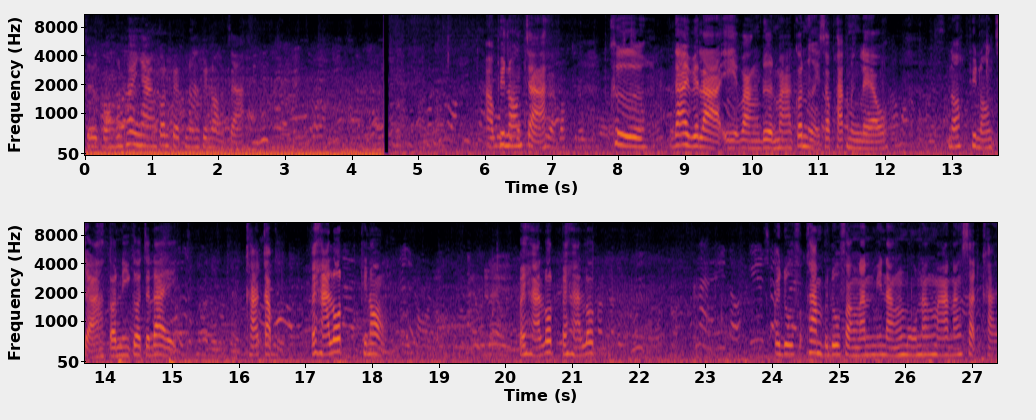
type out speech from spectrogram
เจอของคนไทยยาง ก้นแป๊บหนึ่งพี่น้องจ๋าเอาพี่น้องจ๋าคือได้เวลาเอวังเดินมาก็เหนื่อยสักพักหนึ่งแล้วเนาะพี่น้องจ๋าตอนนี้ก็จะได้ขากลับไปหารถพี่น้อง ไปหารถไปหารถ ไปดูข้ามไปดูฝั่งนั้นมีหนังหมูหนังมาหนังสัตว์ขาย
